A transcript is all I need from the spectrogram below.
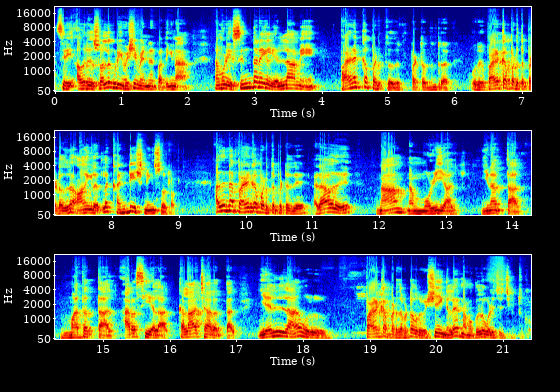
சரி அவர் சொல்லக்கூடிய விஷயம் என்னன்னு பார்த்தீங்கன்னா நம்முடைய சிந்தனைகள் எல்லாமே பழக்கப்படுத்துது பட்டதுன்றார் ஒரு பழக்கப்படுத்தப்பட்டது ஆங்கிலத்தில் கண்டிஷனிங் சொல்கிறோம் அது என்ன பழக்கப்படுத்தப்பட்டது? அதாவது நாம் நம் மொழியால் இனத்தால் மதத்தால் அரசியலால் கலாச்சாரத்தால் எல்லாம் ஒரு பழக்கப்படுத்தப்பட்ட ஒரு விஷயங்களை நமக்குள்ளே ஒழிச்சு வச்சுக்கிட்டு இருக்கோம்.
